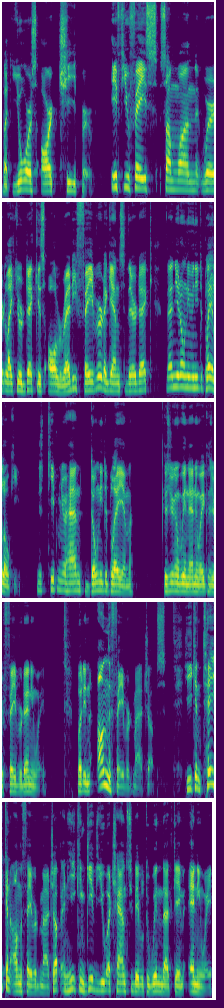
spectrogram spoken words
but yours are cheaper. If you face someone where like your deck is already favored against their deck, then you don't even need to play Loki. Just keep him in your hand, don't need to play him. Because you're gonna win anyway, because you're favored anyway. But in unfavored matchups, he can take an unfavored matchup and he can give you a chance to be able to win that game anyway.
